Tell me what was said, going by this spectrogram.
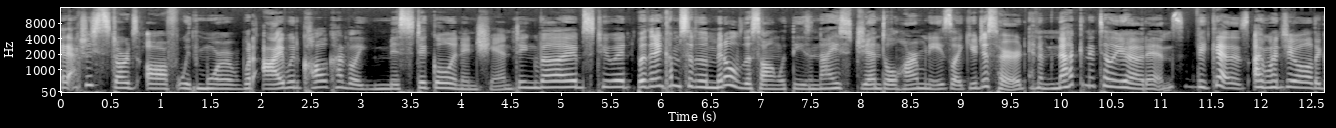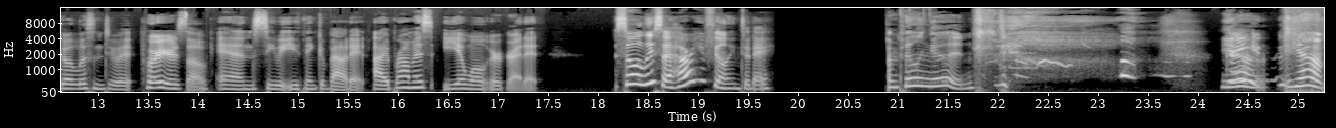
It actually starts off with more what I would call kind of like mystical and enchanting vibes to it. But then it comes to the middle of the song with these nice, gentle harmonies, like you just heard. And I'm not going to tell you how it ends because I want you all to go listen to it for yourself and see what you think about it. I promise you won't regret it. So, Elisa, how are you feeling today? I'm feeling good. yeah. Yeah.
